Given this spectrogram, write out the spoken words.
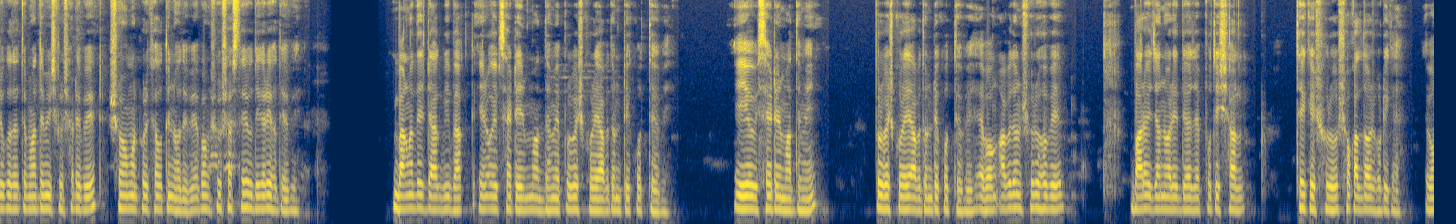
যোগ্যতা হতে মাধ্যমিক স্কুল সার্টিফিকেট সমান পরীক্ষা উত্তীর্ণ হতে হবে এবং সুস্বাস্থ্যের অধিকারী হতে হবে। বাংলাদেশ ডাক বিভাগ এর ওয়েবসাইটের মাধ্যমে প্রবেশ করে আবেদনটি করতে হবে। এই ওয়েবসাইটের মাধ্যমে প্রবেশ করে আবেদনটি করতে হবে এবং আবেদন শুরু হবে বারোই জানুয়ারি দু হাজার পঁচিশ সাল থেকে শুরু সকাল দশ ঘটিকায় এবং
